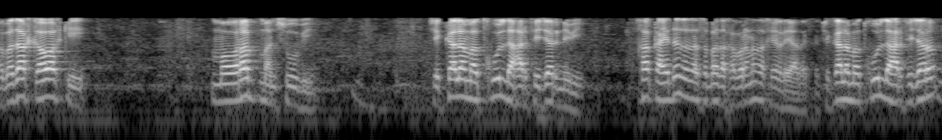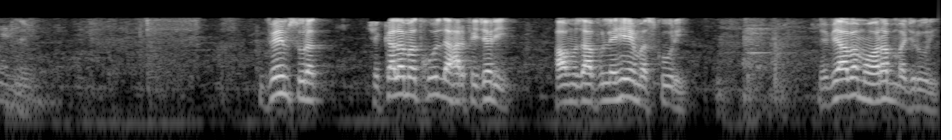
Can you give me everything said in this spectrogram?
نو په دغه وخت کې مورب منصوبي چې کله مدخول د حرف جر نوي خه قاعده د سبا د خبره نه د خیر دی یاد کړ چې کله مدخول د حرف جر نوي دویم صورت چې کله مدخول د حرف جری او مضاف الیه مذکوری نو بیا به معرب مجروری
